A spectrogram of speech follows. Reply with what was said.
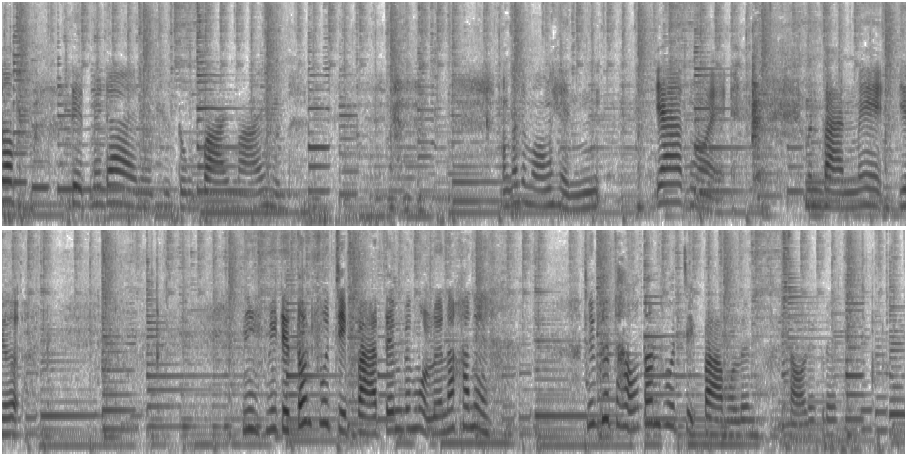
ก็เด็ดไม่ได้เลยอยู่ตรงปลายไม้เห็นมันก็จะมองเห็นยากหน่อย มันบานไม่เยอะ นี่มีแต่ต้นฟูจิป่าเต็มไปหมดเลยนะคะเนี่ยนี่คือเถาต้นฟูจิป่าหมดเลยนี่เถาเล็กๆ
